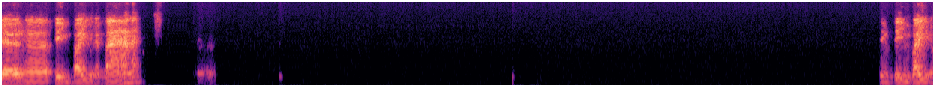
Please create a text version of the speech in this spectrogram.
យើងទី8កតាណាទីទី8ក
